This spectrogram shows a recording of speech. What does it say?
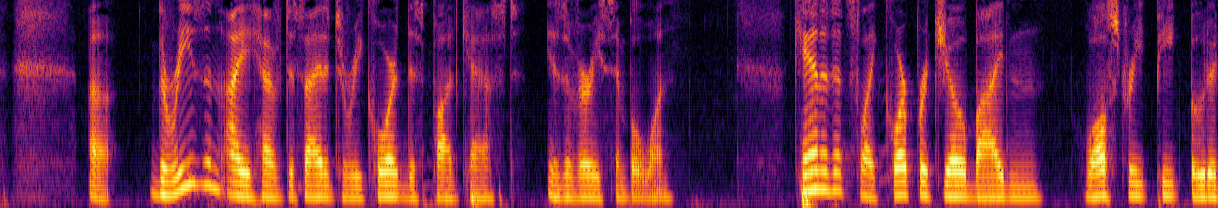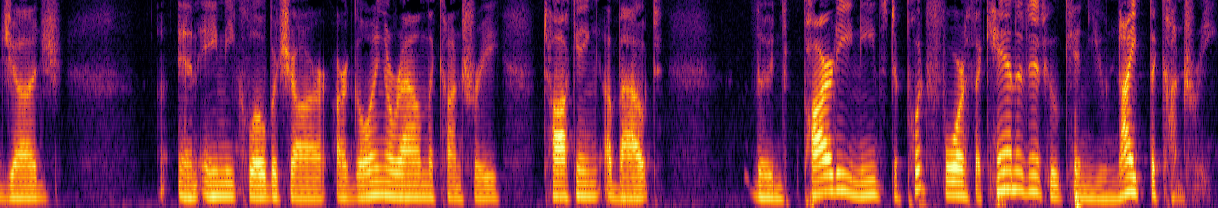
uh, the reason I have decided to record this podcast is a very simple one. Candidates like corporate Joe Biden, Wall Street Pete Buttigieg, and Amy Klobuchar are going around the country talking about the party needs to put forth a candidate who can unite the country.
